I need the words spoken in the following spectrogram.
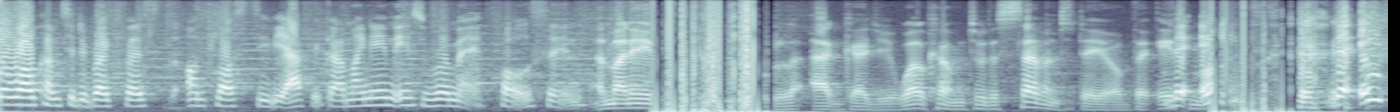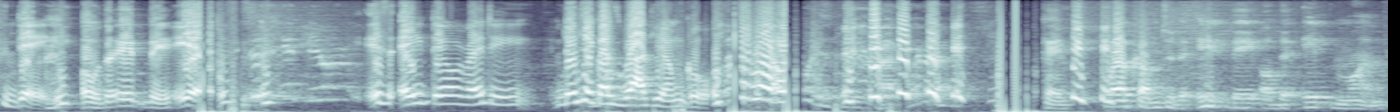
You're welcome to the breakfast on Plus TV Africa. My name is Rome Paulson. And my name is Agaji. Welcome to the seventh day of the eighth The month. eighth, the eighth day. Oh, the eighth day. Yes. It's eight day already. Don't take us back, young go. Okay, welcome to the eighth day of the eighth month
